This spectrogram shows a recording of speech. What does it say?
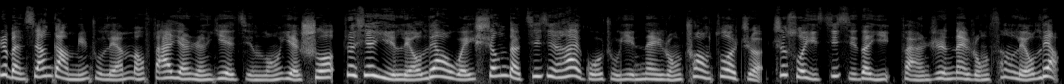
日本香港民主联盟发言人叶锦龙也说，这些以流量为生的激进爱国主义内容创作者之所以积极的以反日内容蹭流量，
